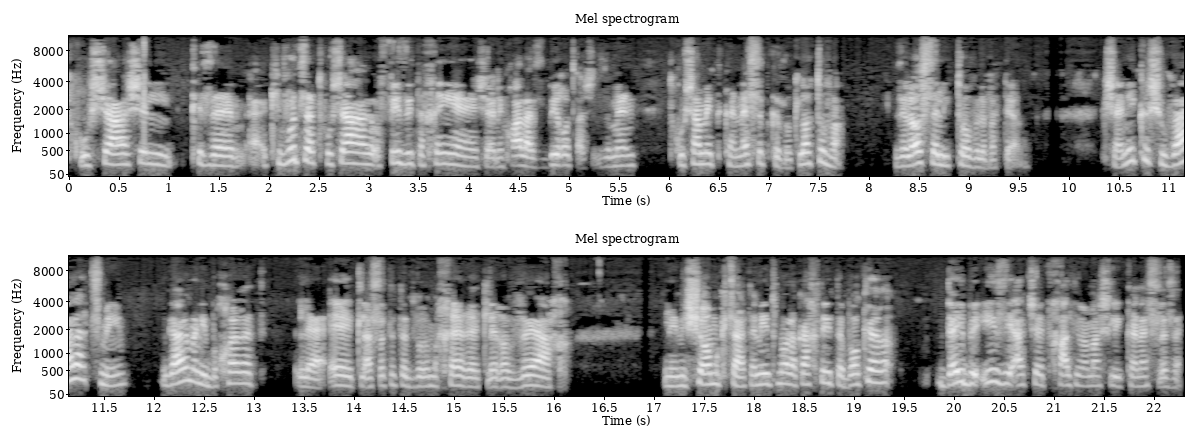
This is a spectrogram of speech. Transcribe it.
תחושה של כזה, קיבוץ זה התחושה הפיזית הכי, uh, שאני יכולה להסביר אותה, שזה מעין תחושה מתכנסת כזאת, לא טובה. זה לא עושה לי טוב לוותר. כשאני קשובה לעצמי, גם אם אני בוחרת להאט, לעשות את הדברים אחרת, לרווח, לנשום קצת, אני אתמול לקחתי את הבוקר די באיזי עד שהתחלתי ממש להיכנס לזה.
